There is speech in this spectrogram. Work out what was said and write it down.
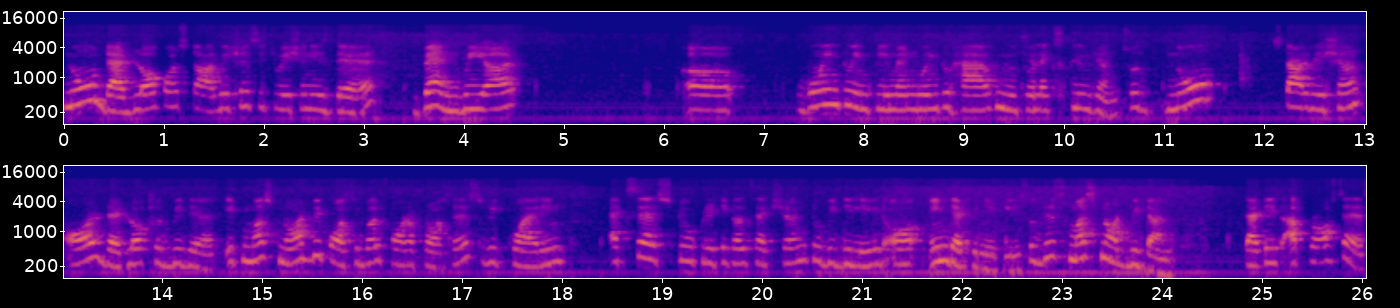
no deadlock or starvation situation is there when we are uh, going to implement, going to have mutual exclusion. So no starvation or deadlock should be there. It must not be possible for a process requiring access to critical section to be delayed or indefinitely. So this must not be done. That is a process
